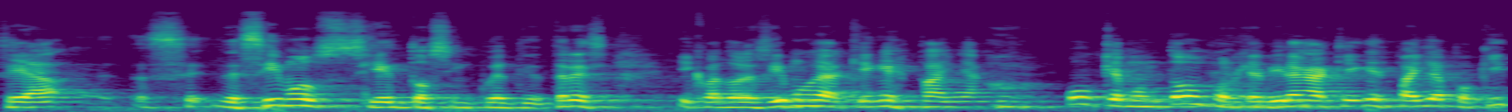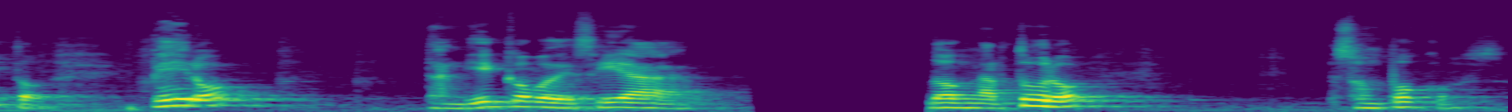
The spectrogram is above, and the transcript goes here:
Sea, se- decimos 153 y cuando decimos aquí en España, ¡oh, qué montón! Porque miran aquí en España poquito. Pero también, como decía don Arturo, son pocos.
